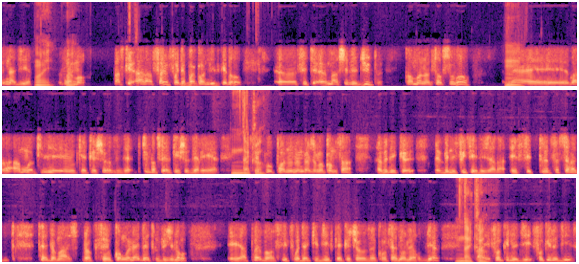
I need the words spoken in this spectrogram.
Nadir, vraiment. Parce qu'à la fin, il ne faudrait pas qu'on dise que non, euh, c'était un marché de dupes, comme on entend souvent. Hmm. Mais voilà, à moins qu'il y ait quelque chose, tout va faire quelque chose derrière. Pour prendre un engagement comme ça, ça veut dire que le bénéfice est déjà là. Et ça sera très dommage. Donc c'est aux Congolais d'être vigilants. Et après, bon, s'il faudrait qu'ils disent quelque chose concernant leur bien, bah, il faut qu'ils le disent. Faut qu'ils le disent.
